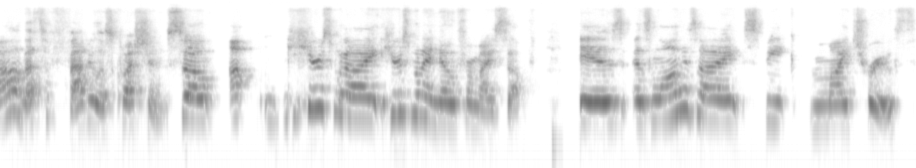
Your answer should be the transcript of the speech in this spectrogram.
Oh, that's a fabulous question. So uh, here's what I here's what I know for myself is as long as I speak my truth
